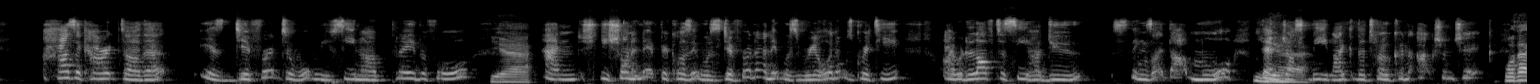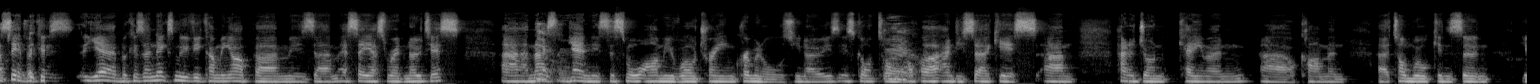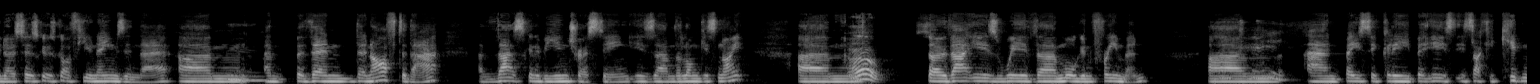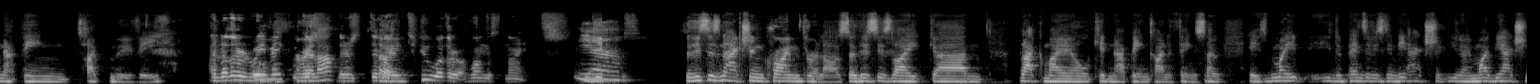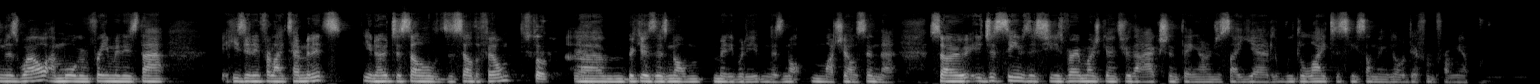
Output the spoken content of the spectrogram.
has a character that is different to what we've seen her play before. Yeah. And she shone in it because it was different and it was real and it was gritty. I would love to see her do things like that more than Yeah. just be like the token action chick. Well, that's it because yeah, because the next movie coming up um, is um, SAS Red Notice, uh, and that's Yeah. again it's a small army of well-trained criminals. You know, it's, it's got Tom Yeah. Hopper, Andy Serkis, um, Hannah John Kamen, uh, or Carmen, uh, Tom Wilkinson. You know, so it's got, it's got a few names in there. Um, Mm. And but then then after that, that's going to be interesting. Is um, the Longest Night. Um, Oh, so that is with uh, Morgan Freeman. Um, Okay. And basically, but it's, it's like a kidnapping type movie. another Well, remake. Thriller? there's there's Sorry. like two other longest nights. Yeah. So this is an action crime thriller. So this is like um, blackmail, kidnapping kind of thing. So it might it depends if it's going to be action. You know, it might be action as well. And Morgan Freeman is that he's in it for like ten minutes. You know, to sell to sell the film. So yeah. um, because there's not anybody and there's not much else in there. So it just seems that she's very much going through that action thing. And I'm just like, yeah, we'd like to see something a little different from you.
